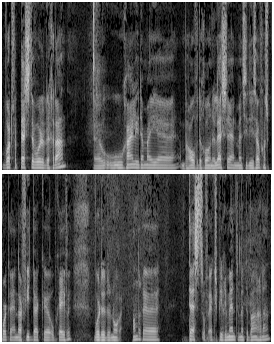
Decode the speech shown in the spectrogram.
wat voor testen worden er gedaan? Hoe, gaan jullie daarmee, behalve de gewone lessen en mensen die zelf gaan sporten en daar feedback op geven, worden er nog andere tests of experimenten met de baan gedaan?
